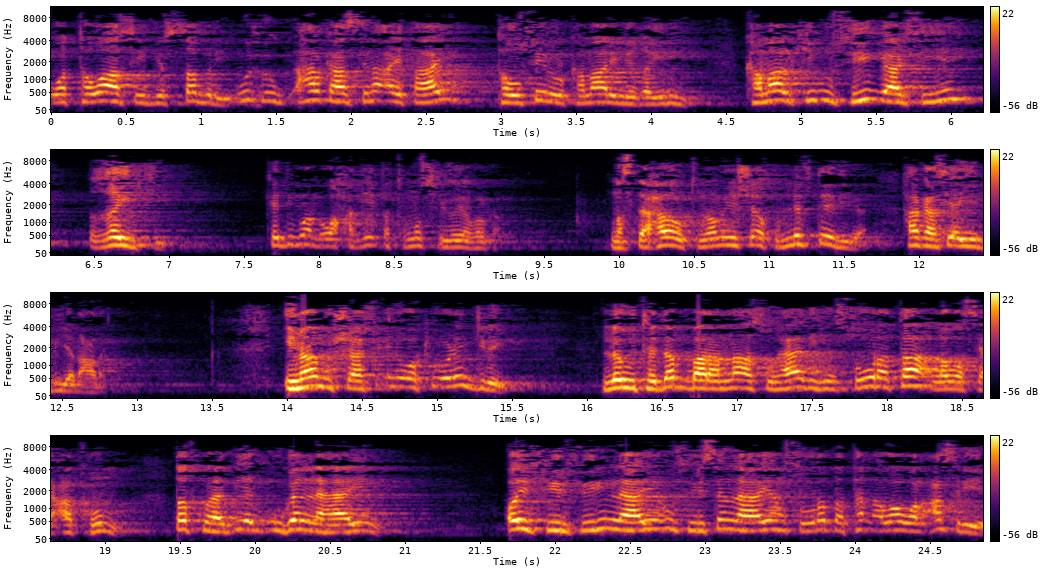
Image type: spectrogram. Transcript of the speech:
watawaasi bisabri wuxuu halkaasina ay tahay tawsiilu lkamaali ligayrihi kamaalkiibuu sii gaadhsiiyey ayrkii kadib waa xaqiiqatu nusxi weyan kolka nasteexada uu sheekhu lafteediiba halkaasi ayay biyo dhacday imaamu shaaficina waa kii jiray low tadabbara annaasu hadihi suurata lawasicathum dadku haddii ay ugan lahaayeen oy fiirfiirin lahaayeen u fiirsan lahaayeen suuradda tan awaawal casriye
